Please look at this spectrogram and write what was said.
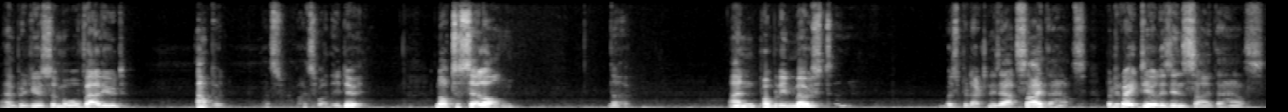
and produce a more valued output. That's, that's why they do it. Not to sell on, no. And probably most, most production is outside the house, but a great deal is inside the house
